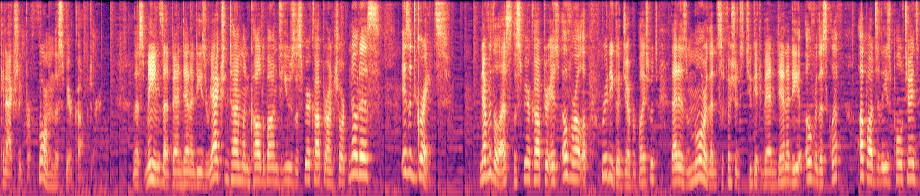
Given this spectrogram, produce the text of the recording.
can actually perform the Spearcopter. This means that Bandana Dee's reaction time when called upon to use the Spearcopter on short notice isn't great. Nevertheless, the Spearcopter is overall a pretty good jump replacement that is more than sufficient to get Bandana Dee over this cliff, up onto these pole chains,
